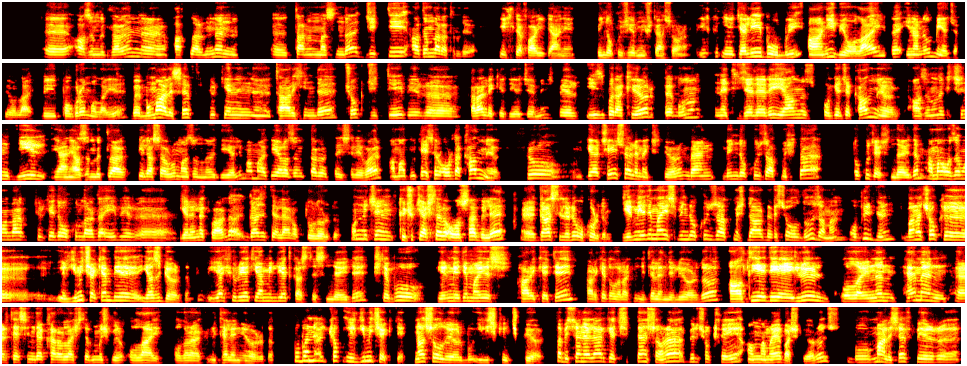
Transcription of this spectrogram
e, azınlıkların e, haklarının e, tanınmasında ciddi adımlar atılıyor. İlk defa yani 1923'ten sonra. İlk niteliği bu. Bu ani bir olay ve inanılmayacak bir olay. Bir pogrom olayı ve bu maalesef Türkiye'nin e, tarihinde çok ciddi bir e, kara leke diyeceğimiz bir iz bırakıyor ve bunun neticeleri yalnız o gece kalmıyor. Azınlık için değil yani azınlıklar bilhassa Rum azınlığı diyelim ama diğer azınlıklar da tesiri var. Ama bu tesir orada kalmıyor. Şu gerçeği söylemek istiyorum. Ben 1960'da 9 yaşındaydım ama o zamanlar Türkiye'de okullarda iyi bir e, gelenek vardı. Gazeteler okutulurdu. Onun için küçük yaşta olsa bile e, gazeteleri okurdum. 27 Mayıs 1960 darbesi olduğu zaman o bir gün bana çok e, ilgimi çeken bir yazı gördüm. Ya Hürriyet ya Milliyet gazetesindeydi. İşte bu 27 Mayıs hareketi hareket olarak nitelendiriliyordu. 6-7 Eylül olayının hemen ertesinde kararlaştırılmış bir olay olarak niteleniyordu. Bu bana çok ilgimi çekti. Nasıl oluyor bu ilişki çıkıyor? Tabii seneler geçtikten sonra birçok şeyi anlamaya başlıyoruz. Bu maalesef bir e,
